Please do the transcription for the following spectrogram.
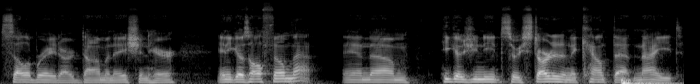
celebrate our domination here." And he goes, "I'll film that." And um, he goes, "You need." So he started an account that night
